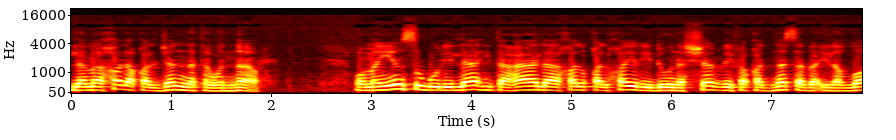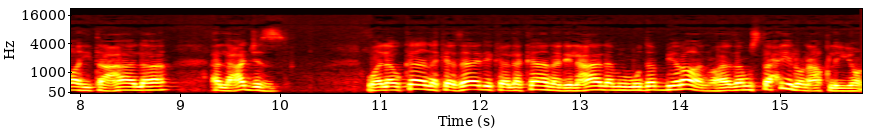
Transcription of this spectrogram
لما خلق الجنة والنار. ومن ينسب لله تعالى خلق الخير دون الشر فقد نسب إلى الله تعالى العجز. ولو كان كذلك لكان للعالم مدبران وهذا مستحيل عقلي.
